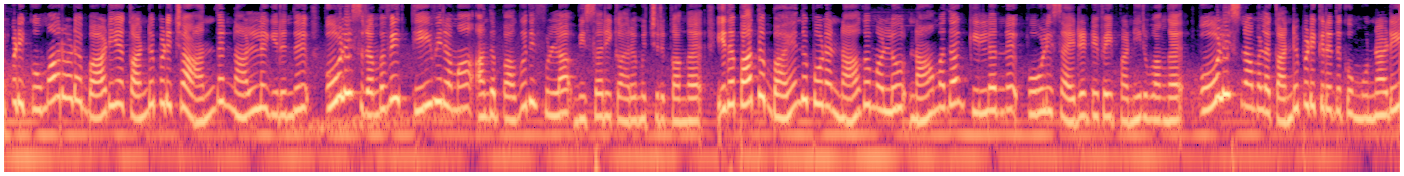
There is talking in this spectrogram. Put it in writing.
இப்படி குமாரோட பாடியை கண்டுபிடிச்ச அந்த நாள்ல இருந்து போலீஸ் ரொம்பவே தீவிரமா அந்த பகுதி ஃபுல்லா விசாரிக்க ஆரம்பிச்சிருக்காங்க. இதை பார்த்து பயந்து போன நாகமல்லு நாம தான் கில்லர்னு போலீஸ் ஐடென்டிஃபை பண்ணிருவாங்க. போலீஸ் நம்மள கண்டுபிடிக்கிறதுக்கு முன்னாடி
